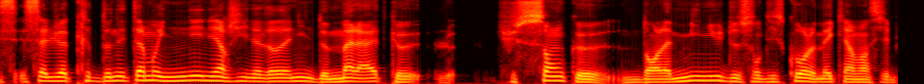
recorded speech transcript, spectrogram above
ça lui a donné tellement une énergie, une adrénaline de malade que tu sens que dans la minute de son discours, le mec est invincible.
